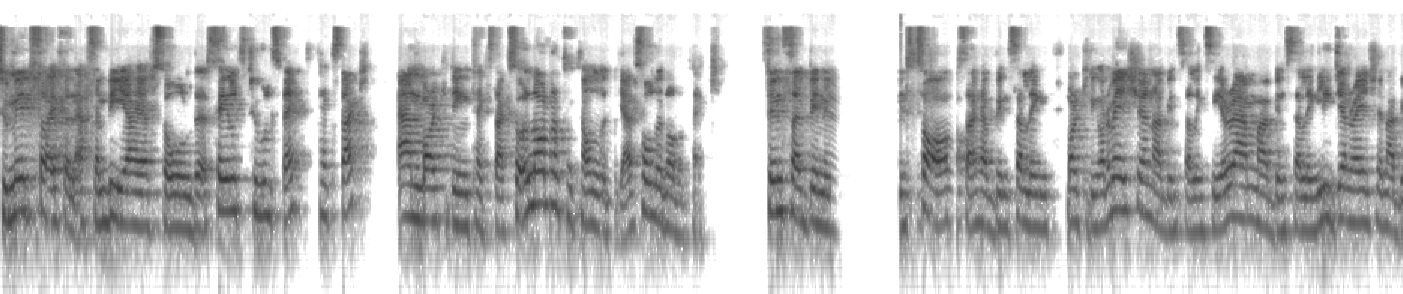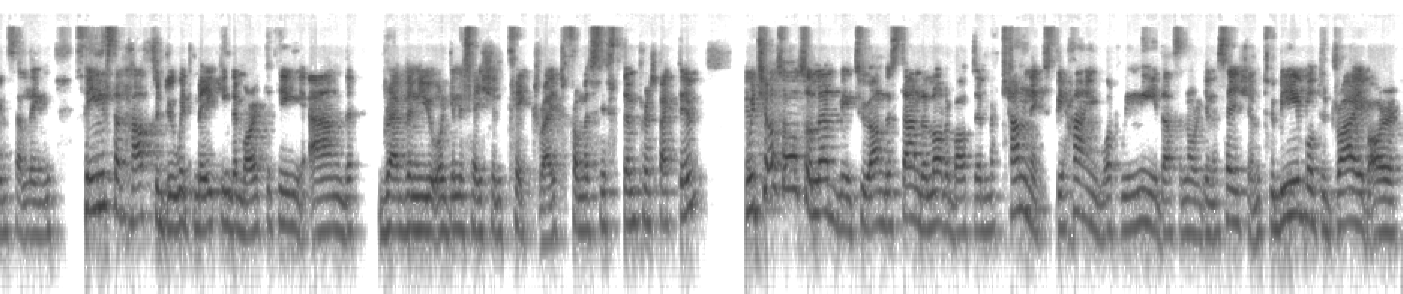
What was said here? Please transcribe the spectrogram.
to mid-size and SMB. I have sold uh, sales tools tech, tech stack and marketing tech stack. So a lot of technology. I've sold a lot of tech since I've been in SaaS, I have been selling marketing automation, I've been selling CRM, I've been selling lead generation, I've been selling things that have to do with making the marketing and revenue organization tick, right? From a system perspective, which has also led me to understand a lot about the mechanics behind what we need as an organization to be able to drive our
